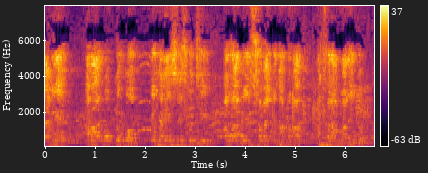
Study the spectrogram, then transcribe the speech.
জানিয়ে আমার বক্তব্য এখানে শেষ করছি। আল্লাহ হাফেজ, সবাইকে ধন্যবাদ। আসসালামু আলাইকুম।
